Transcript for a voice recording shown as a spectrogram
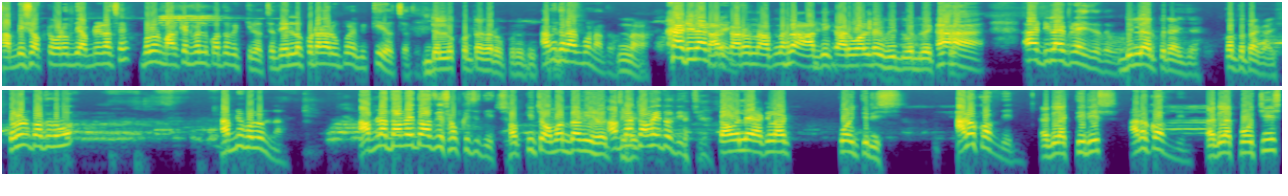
ছাব্বিশে অক্টোবর অবধি আপডেট আছে। বলুন মার্কেট ভ্যালু কত বিক্রি হচ্ছে? দেড় লক্ষ টাকার উপরে বিক্রি হচ্ছে। দেড় লক্ষ টাকার উপরে আমি তো রাখব না তো। না। তার কারণ আপনারা আদি কার ওয়ার্ল্ডের ভিডিও দেখছেন। হ্যাঁ হ্যাঁ ডিলার প্রাইসে দেবো ডিলার প্রাইজে কত টাকায় বলুন কত দেবো আপনি বলুন না আপনার দামে তো আজকে সবকিছু দিচ্ছি সবকিছু আমার দামই হচ্ছে আপনার দামেই তো দিচ্ছি তাহলে এক লাখ পঁয়ত্রিশ আরও কম দিন এক লাখ তিরিশ আরও কম দিন এক লাখ পঁচিশ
